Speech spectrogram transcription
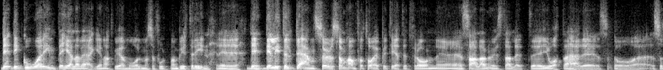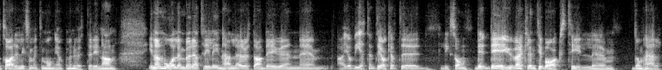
det, det, går inte hela vägen att vi gör mål, men så fort man byter in. Det, det, det är Little Dancer som han får ta epitetet från eh, Salah nu istället. Eh, Jota här. Eh, så, eh, så tar det liksom inte många minuter innan, innan målen börjar trilla in heller. Utan det är ju en... Eh, jag vet inte, jag kan inte liksom... Det, det är ju verkligen tillbaks till eh, de här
